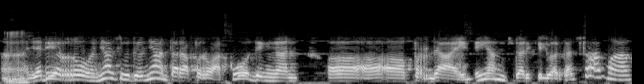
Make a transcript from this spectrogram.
Uh, jadi rohnya sebetulnya antara perwaku dengan uh, uh, perda ini yang sudah dikeluarkan sama.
